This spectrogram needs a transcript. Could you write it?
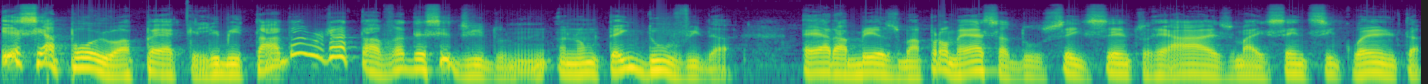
Esse apoio à PEC limitada já estava decidido, não tem dúvida. Era a mesma promessa dos 600 reais mais 150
